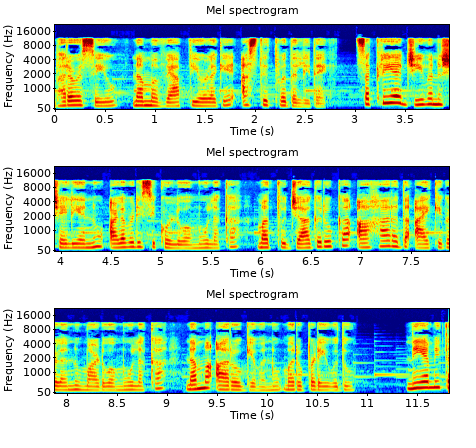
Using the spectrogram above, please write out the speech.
ಭರವಸೆಯು ನಮ್ಮ ವ್ಯಾಪ್ತಿಯೊಳಗೆ ಅಸ್ತಿತ್ವದಲ್ಲಿದೆ. ಸಕ್ರಿಯ ಜೀವನ ಶೈಲಿಯನ್ನು ಅಳವಡಿಸಿಕೊಳ್ಳುವ ಮೂಲಕ ಮತ್ತು ಜಾಗರೂಕ ಆಹಾರದ ಆಯ್ಕೆಗಳನ್ನು ಮಾಡುವ ಮೂಲಕ ನಮ್ಮ ಆರೋಗ್ಯವನ್ನು ಮರುಪಡೆಯುವುದು. ನಿಯಮಿತ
